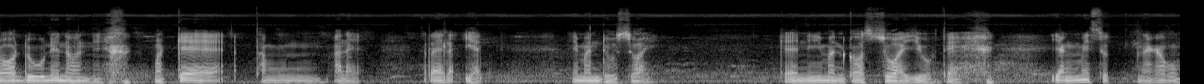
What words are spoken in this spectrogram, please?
รอดูแน่นอนนี่มาแก้ทำอะไรรายละเอียด ให้มันดูสวย แค่นี้มันก็สวยอยู่แต่ยังไม่สุดนะครับผม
